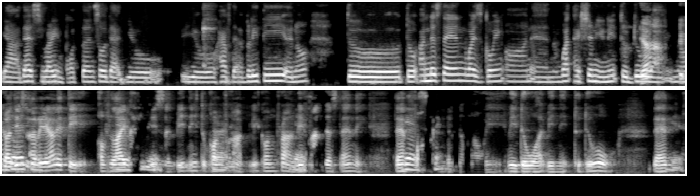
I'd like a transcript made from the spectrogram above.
yeah that's very important so that you you have the ability you know to to understand what is going on and what action you need to do yeah because it's a reality of life yes, yes. we need to confront we confront yes. with understanding therefore yes, we do what we need to do then yes.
